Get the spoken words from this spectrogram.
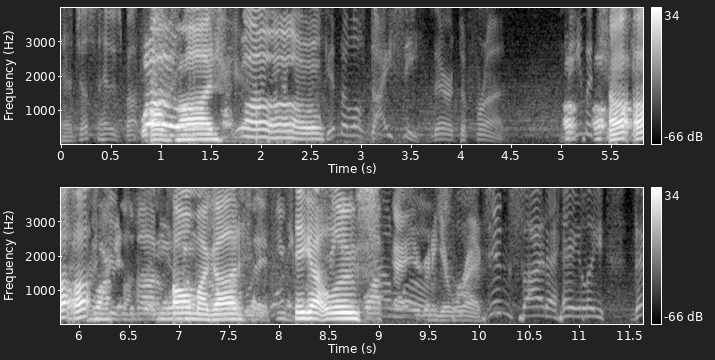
Yeah, Justin Haley's about Whoa! Oh God. Whoa! Getting a little dicey there at the front. Uh, uh, uh, oh, Nemeth oh, oh, oh, oh. Oh my God. He got loose. you're gonna get wrecked. Slides inside of Haley. There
